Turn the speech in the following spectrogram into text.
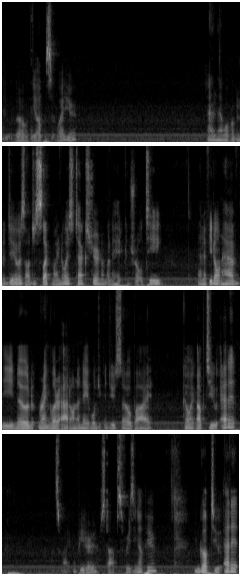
We'll go the opposite way here. And then what we're going to do is I'll just select my noise texture and I'm going to hit Control T. And if you don't have the Node Wrangler add-on enabled, you can do so by going up to Edit. Once my computer stops freezing up here. You can go up to Edit,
